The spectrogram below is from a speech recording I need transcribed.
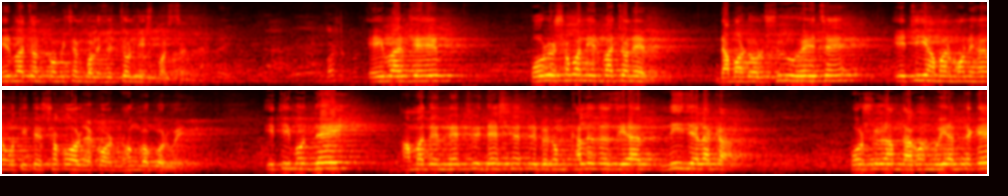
নির্বাচন কমিশন বলেছে চল্লিশ পার্সেন্ট এইবার যে পৌরসভা নির্বাচনের ডামাডোল শুরু হয়েছে, এটি আমার মনে হয় অতীতের সকল রেকর্ড ভঙ্গ করবে। ইতিমধ্যেই আমাদের নেত্রী দেশ নেত্রী বেগম খালেদা জিয়ার নিজ এলাকা, পরশুরাম দাগন ভুইয়ার থেকে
